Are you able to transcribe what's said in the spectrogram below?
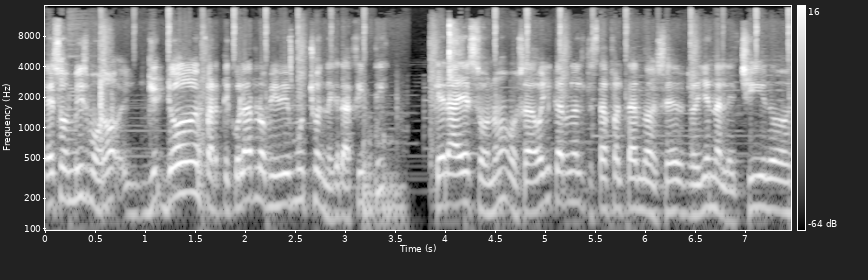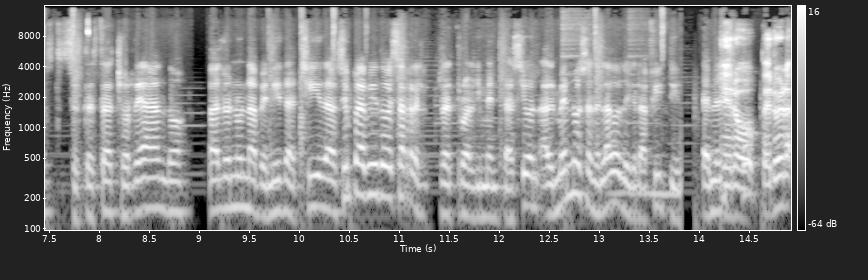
Eso mismo, ¿no? Yo, yo, en particular lo viví mucho en el graffiti, que era eso, ¿no? O sea, oye, carnal, te está faltando hacer, rellénale chido, se te está chorreando, hazlo en una avenida chida. Siempre ha habido esa retroalimentación, al menos en el lado de graffiti pero, pero era,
